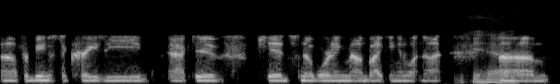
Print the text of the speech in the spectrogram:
uh, for being just a crazy active kid, snowboarding, mountain biking, and whatnot. Yeah. Um,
